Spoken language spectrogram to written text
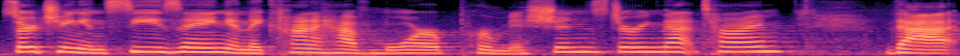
searching and seizing, and they kind of have more permissions during that time that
